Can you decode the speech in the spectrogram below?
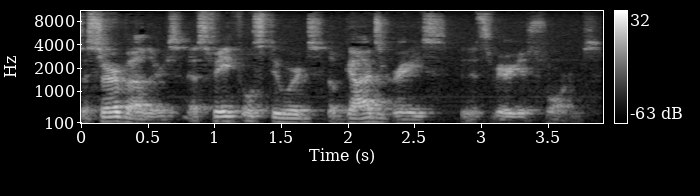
to serve others as faithful stewards of God's grace in its various forms.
